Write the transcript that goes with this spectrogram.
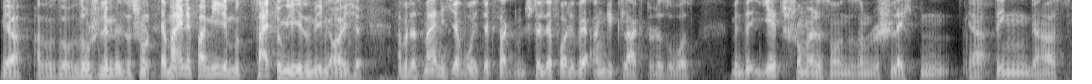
Ja, also so, so schlimm ist es schon. Ja, Meine Familie muss Zeitung lesen wegen euch. Aber das meine ich ja, wo ich dir gesagt habe, stell dir vor, die wäre angeklagt oder sowas. Wenn du jetzt schon mal so, so einen schlechten ja. Ding da hast.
